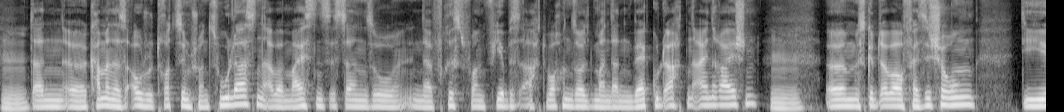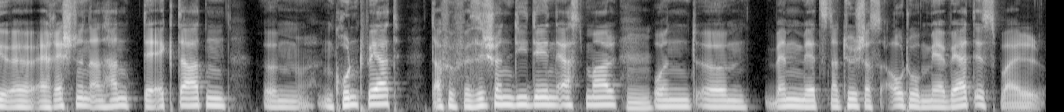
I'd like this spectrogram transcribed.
Mhm. Dann äh, kann man das Auto trotzdem schon zulassen, aber meistens ist dann so in der Frist von vier bis acht Wochen sollte man dann ein Werkgutachten einreichen. Mhm. Ähm, es gibt aber auch Versicherungen, die äh, errechnen anhand der Eckdaten ähm, einen Grundwert Dafür versichern die den erstmal. Mhm. Und ähm, wenn jetzt natürlich das Auto mehr wert ist, weil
